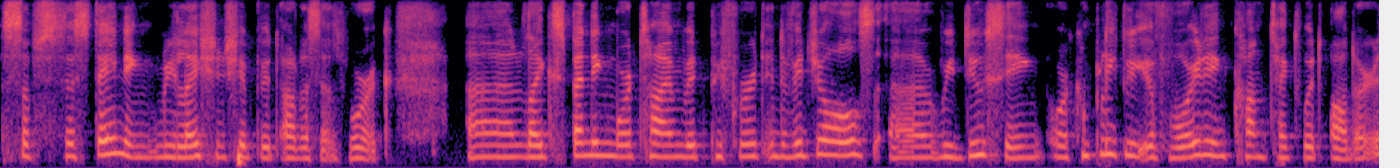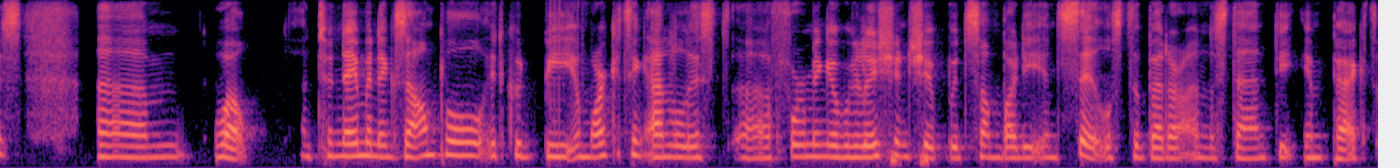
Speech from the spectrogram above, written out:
sustaining relationship with others at work uh, like spending more time with preferred individuals uh, reducing or completely avoiding contact with others um, well to name an example, it could be a marketing analyst uh, forming a relationship with somebody in sales to better understand the impact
